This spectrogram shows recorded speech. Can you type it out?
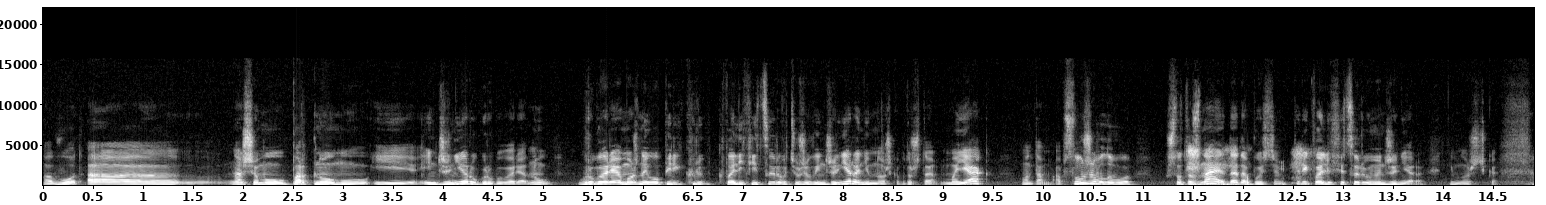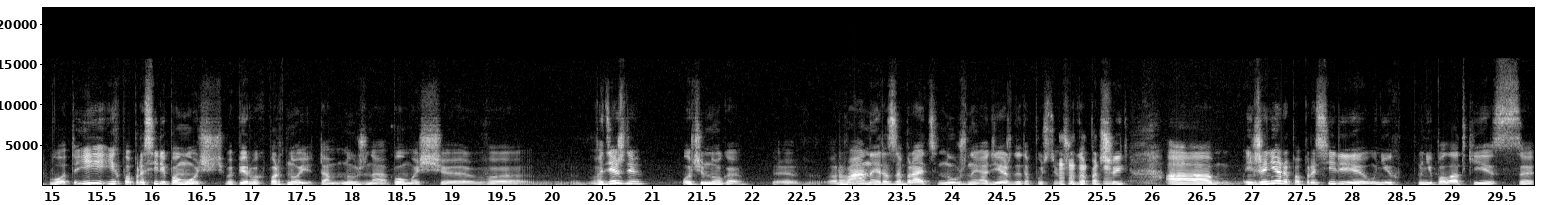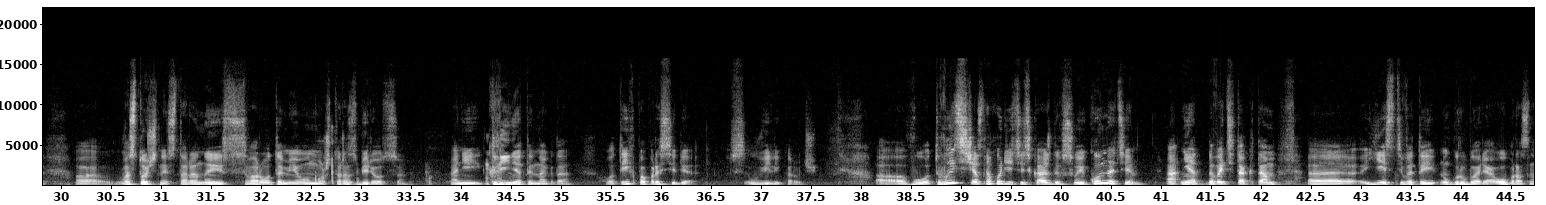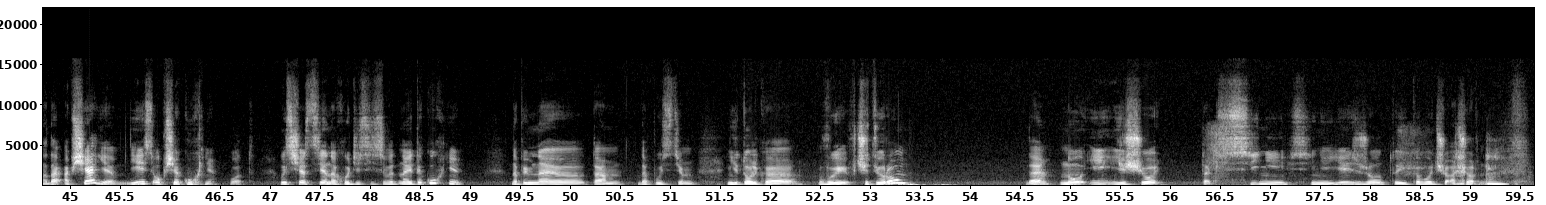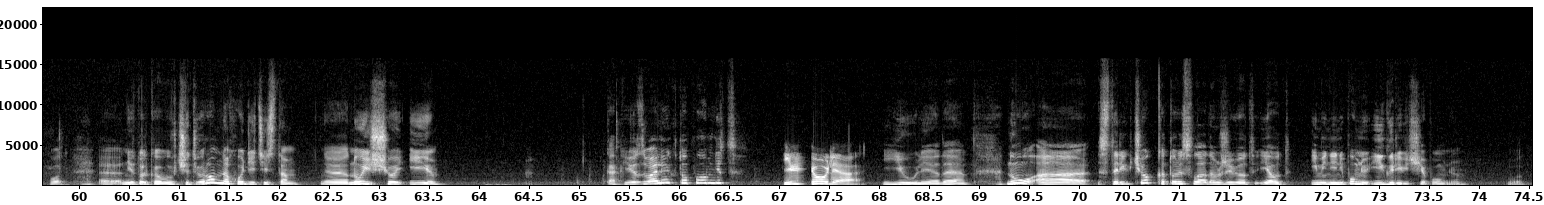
Вот. А нашему портному и инженеру, грубо говоря, ну, грубо говоря, можно его переквалифицировать уже в инженера немножко, потому что маяк, он там обслуживал его, что-то знает, да, допустим, переквалифицируем инженера немножечко. Вот. И их попросили помочь. Во-первых, портной, там нужна помощь э, в, в одежде, очень много э, рваной, разобрать нужные одежды, допустим, что-то подшить. А инженеры попросили у них неполадки с э, восточной стороны, с воротами, он, может, разберется. Они клинят иногда. Вот, их попросили, увели, короче. А, Вот, вы сейчас находитесь каждый в своей комнате. А, нет, давайте так, там э, есть в этой, ну, грубо говоря, образно, да, общаге, есть общая кухня, вот. Вы сейчас все находитесь в- на этой кухне. Напоминаю, там, допустим, не только вы вчетвером, да, но и еще так, синий, синий есть, желтый, кого чё, а черный. Вот. Э, не только вы вчетвером находитесь там, э, но еще и... Как ее звали, кто помнит? Юля! Юлия, да. Ну, а старичок, который с Владом живет, я вот имени не помню, Игоревич я помню. Вот,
